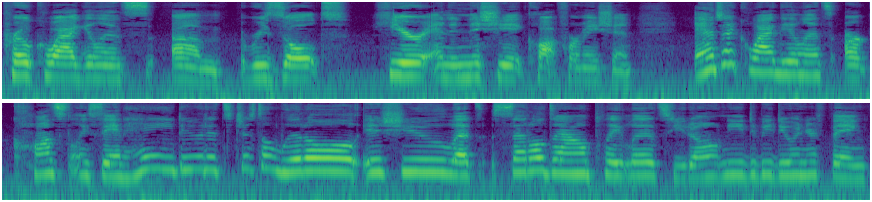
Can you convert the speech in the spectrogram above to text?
Procoagulants um, result here and initiate clot formation. Anticoagulants are constantly saying, hey, dude, it's just a little issue. Let's settle down platelets. You don't need to be doing your thing.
